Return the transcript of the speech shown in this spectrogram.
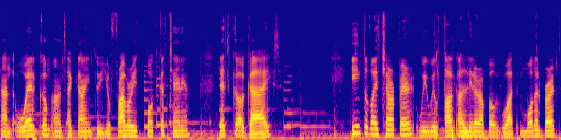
and welcome once again to your favorite podcast channel. Let's go, guys! In today's chapter, we will talk a little about what modal verbs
